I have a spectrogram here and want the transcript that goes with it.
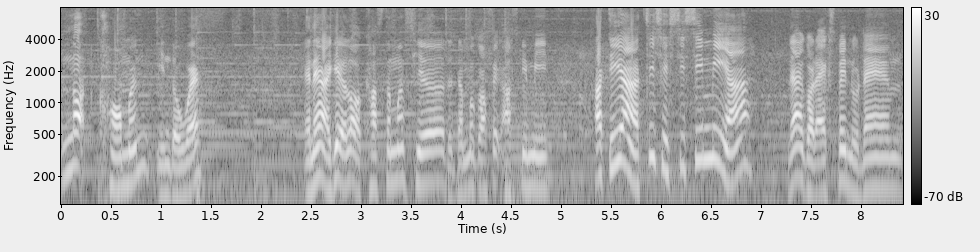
not common in the West. And then I get a lot of customers here, the demographic asking me, Ati this is sesame ah. Then I got to explain to them.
